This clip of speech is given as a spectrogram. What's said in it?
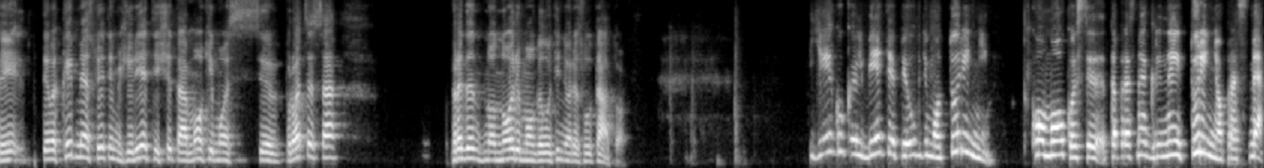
Tai, tai va, kaip mes turėtum žiūrėti šitą mokymosi procesą, pradedant nuo norimo galutinio rezultato. Jeigu kalbėti apie ūkdymo turinį, ko mokosi, ta prasme, grinai turinio prasme,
